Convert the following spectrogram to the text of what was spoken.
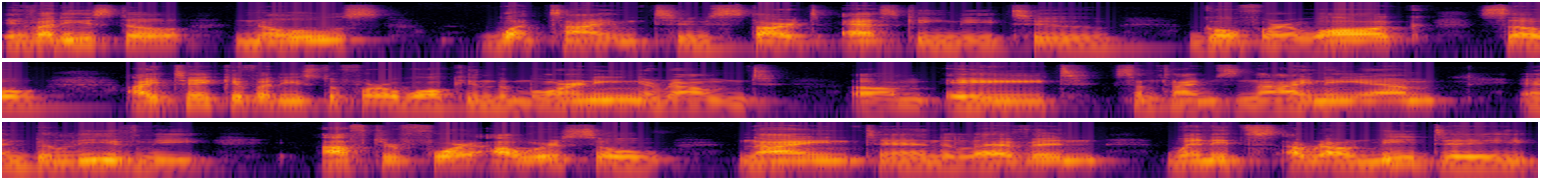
Evaristo knows what time to start asking me to go for a walk. So I take Evaristo for a walk in the morning around um, 8, sometimes 9 a.m. And believe me, after four hours, so 9, 10, 11, when it's around midday,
